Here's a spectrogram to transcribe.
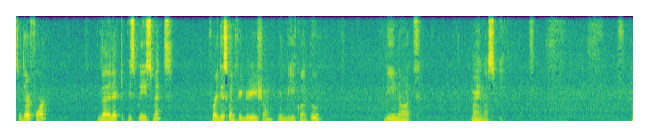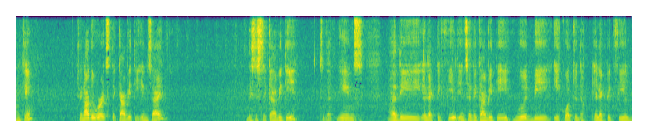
So therefore, the electric displacement for this configuration will be equal to d naught minus p. Okay? So in other words, the cavity inside, this is the cavity. So that means uh, the electric field inside the cavity would be equal to the electric field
